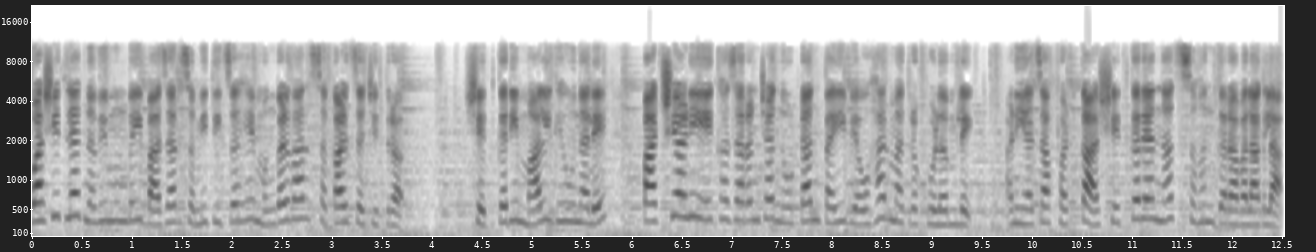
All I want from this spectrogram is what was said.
वाशीतल्या नवी मुंबई बाजार समितीचं हे मंगळवार सकाळचं चित्र. शेतकरी माल घेऊन आले पाचशे आणि एक हजारांच्या नोटांपायी व्यवहार मात्र खोळंबले आणि याचा फटका शेतकऱ्यांनाच सहन करावा लागला.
